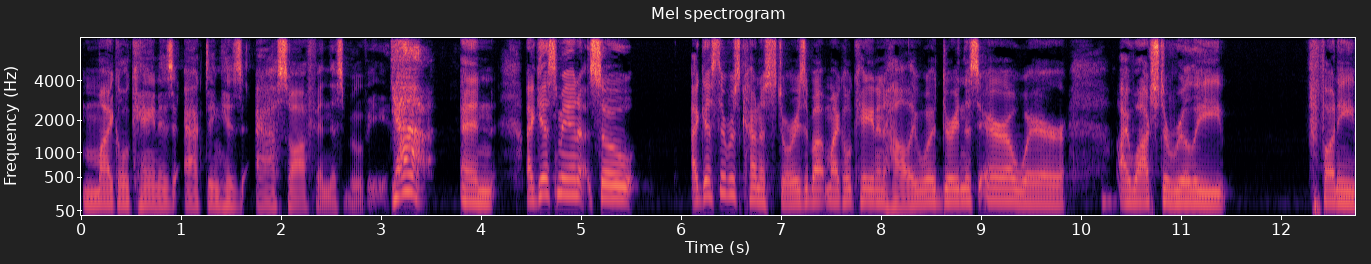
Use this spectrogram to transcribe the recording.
Michael Caine is acting his ass off in this movie. yeah And I guess, man, so I guess there was kind of stories about Michael Caine in Hollywood during this era where I watched a really funny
